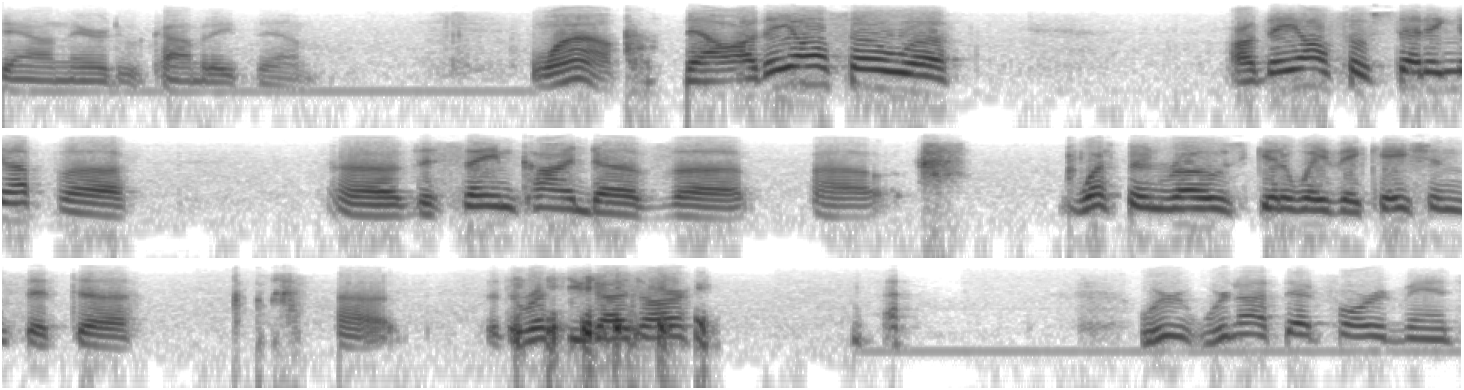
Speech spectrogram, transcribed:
down there to accommodate them. Wow. Now, are they also uh, are they also setting up uh, uh, the same kind of uh, uh, Western Rose getaway vacations that uh, uh, that the rest of you guys are? we're we're not that far advanced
